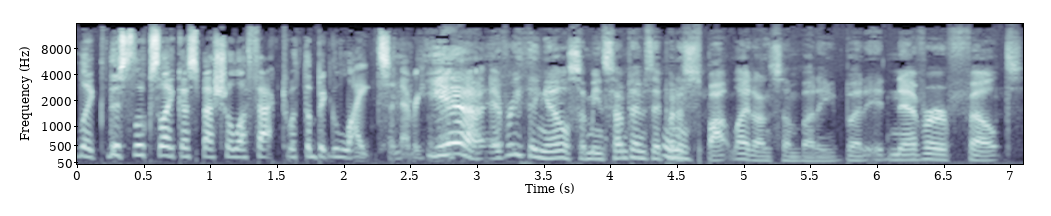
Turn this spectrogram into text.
like this looks like a special effect with the big lights and everything. Yeah, that. everything else. I mean, sometimes they put a mm. spotlight on somebody, but it never felt.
